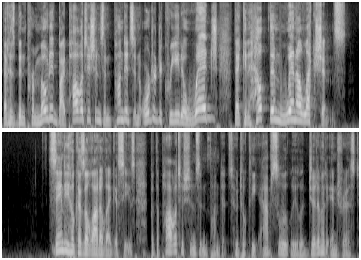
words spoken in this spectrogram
that has been promoted by politicians and pundits in order to create a wedge that can help them win elections. Sandy Hook has a lot of legacies, but the politicians and pundits who took the absolutely legitimate interest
